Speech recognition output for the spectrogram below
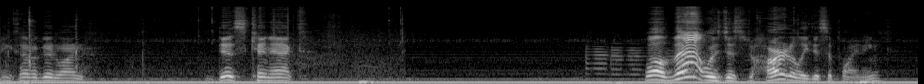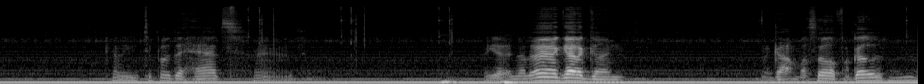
Thanks. Have a good one. Disconnect. Well, that was just heartily disappointing. Cutting tip of the hat. I got another. I got a gun. I got myself a gun.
